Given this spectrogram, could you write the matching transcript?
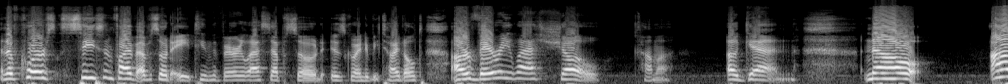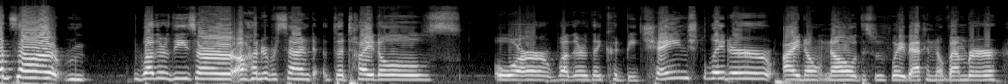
And of course, season 5, episode 18, the very last episode, is going to be titled Our Very Last Show, comma, again. Now, odds are whether these are 100% the titles or whether they could be changed later. I don't know. This was way back in November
